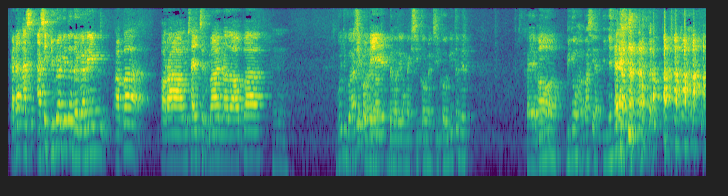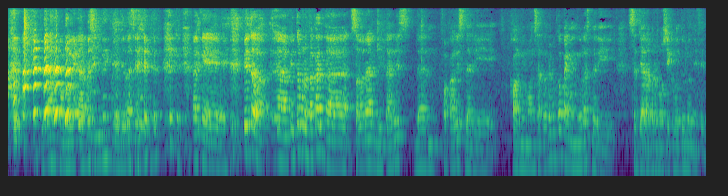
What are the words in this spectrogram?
Kadang asik, asik juga gitu dengerin apa orang misalnya Jerman atau apa. Hmm. gue juga asik kalau denger, denger yang Meksiko Meksiko gitu Fit. kayak Oh. bingung bingung apa sih artinya Udah ngomongin apa sih ini gak jelas ya oke Vito eh, Vito merupakan eh, seorang gitaris dan vokalis dari Call Me Monster. Tapi gue pengen ngulas dari sejarah bermusik lu dulu nih Fit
